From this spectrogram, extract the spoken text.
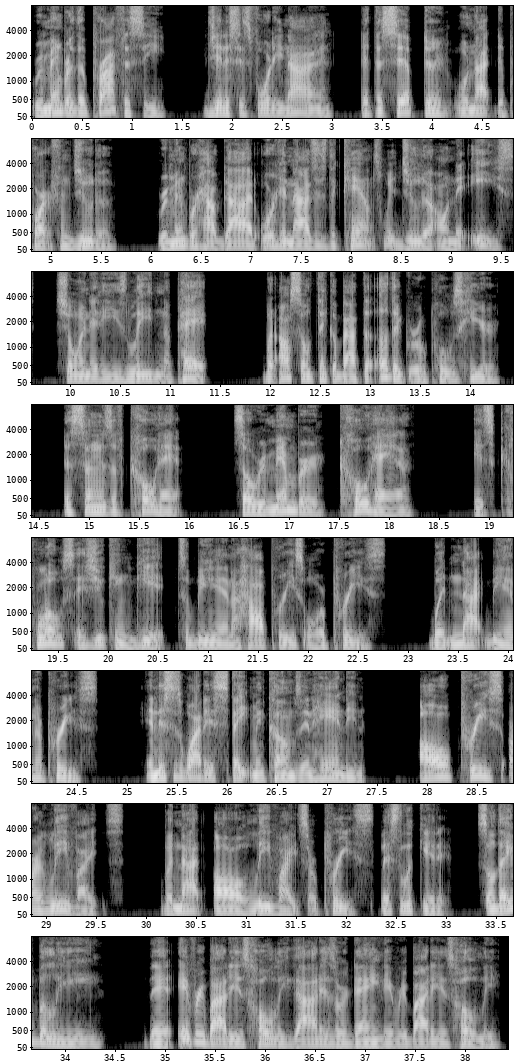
Remember the prophecy, Genesis 49 that the scepter will not depart from Judah. Remember how God organizes the camps with Judah on the east, showing that he's leading a pack. But also think about the other group who's here, the sons of Kohath. So remember, Kohath is close as you can get to being a high priest or a priest, but not being a priest. And this is why this statement comes in handy. All priests are Levites, but not all Levites are priests. Let's look at it. So they believe that everybody is holy. God has ordained everybody is holy.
